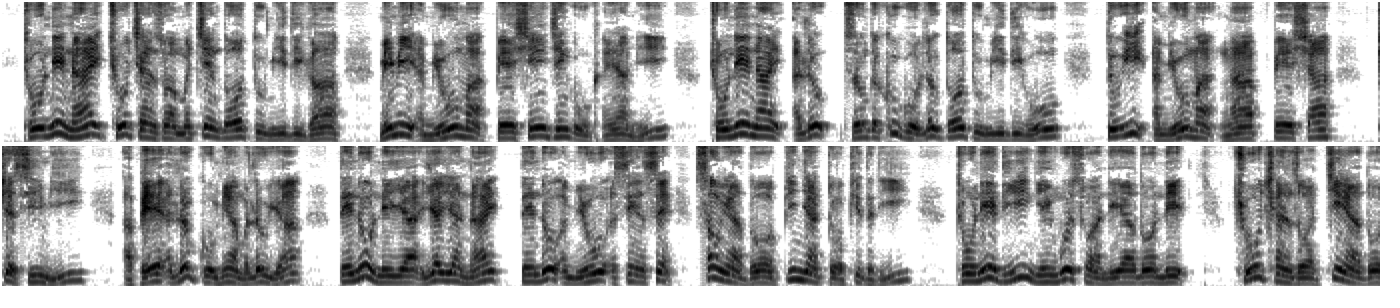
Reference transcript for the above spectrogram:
။ထိုနေ့၌ခြိုးခြံစွာ မကျင့်သောသူမည်သည်ကား၊မိမိအမျိုးမှ ပယ်ရှင်းခြင်းကို ခံရမည်။ထိုနေ့၌အလုပ်တစုံတခုကို လုပ်သောသူမည်သည်ကို၊သူ၏အမျိုးမှ ငါပယ်ရှားဖျက်ဆီးမည်။အဘယ်အလုပ်ကိုမျှ မလုပ်ရ။သင်တို့နေရာအရပ်ရပ်၌ သင်တို့အမျိုး အစဉ်အဆက်စောင့်ရသော ပညတ်တော်ဖြစ်သတည်း။ထိုနေ့သည် ငြိမ်ဝပ်စွာနေရသောနေ့၊ခြိုးခြံစွာ ကျင့်ရသော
